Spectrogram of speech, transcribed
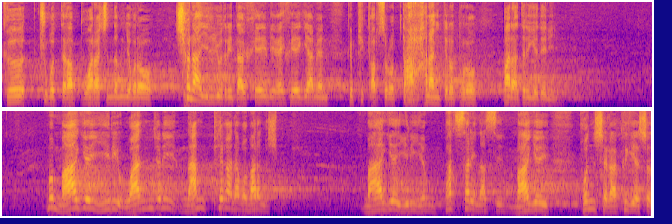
그 죽었다가 부활하신 능력으로 천하 인류들이 다 회개- 회개하면 그 피값으로 다 하나님께로 도로 받아들이게 되니 뭐 마귀의 일이 완전히 낭패가 나고 말한 것입니다. 마귀의 일이 영 박살이 났어요. 마귀의 권세가 거기에서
